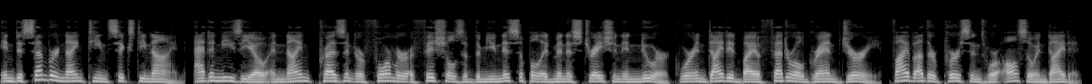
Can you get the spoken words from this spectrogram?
In December 1969, Addonizio and nine present or former officials of the municipal administration in Newark were indicted by a federal grand jury, five other persons were also indicted.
